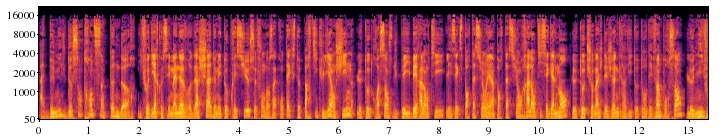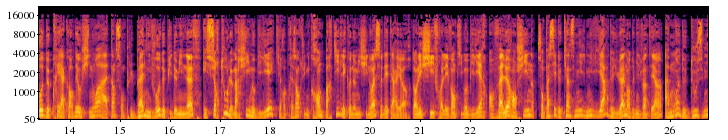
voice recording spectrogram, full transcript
à 2235 tonnes d'or. Il faut dire que ces manœuvres d'achat de métaux précieux se font dans un contexte particulier en Chine. Le taux de croissance du PIB ralentit, les exportations et importations ralentissent également, le taux de chômage des jeunes gravite autour des 20%, le niveau de prêts accordés aux Chinois a atteint son plus bas niveau depuis 2009, et surtout le marché immobilier, qui représente une grande partie de l'économie chinoise, se détériore. Dans les chiffres, les ventes immobilières en valeur en Chine sont passées de 15 000 milliards de yuan en 2021 à moins de 12 000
